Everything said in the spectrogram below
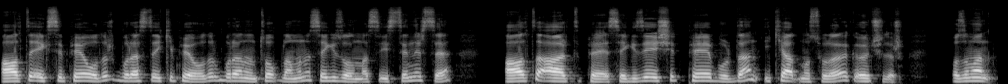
6 eksi P olur. Burası da 2P olur. Buranın toplamının 8 olması istenirse 6 artı P 8'e eşit. P buradan 2 atmosfer olarak ölçülür. O zaman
